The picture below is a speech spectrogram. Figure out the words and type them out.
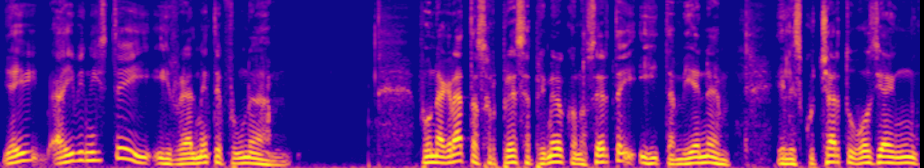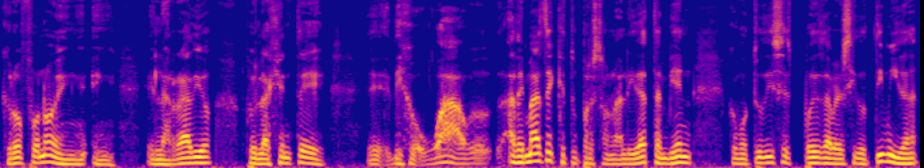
Y ahí, ahí viniste y, realmente fue una, fue una grata sorpresa primero conocerte y, también eh, el escuchar tu voz ya en un micrófono, en, en, en la radio, pues la gente eh, dijo, wow, además de que tu personalidad también, como tú dices, puedes haber sido tímida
